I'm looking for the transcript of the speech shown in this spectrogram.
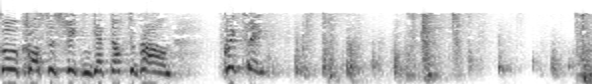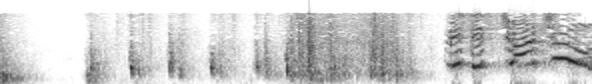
Go across the street and get Dr. Bowen. Quickly. Mrs. Churchill!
